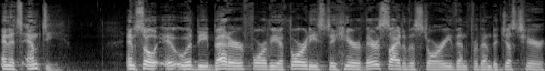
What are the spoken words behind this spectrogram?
and it's empty. And so it would be better for the authorities to hear their side of the story than for them to just hear,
